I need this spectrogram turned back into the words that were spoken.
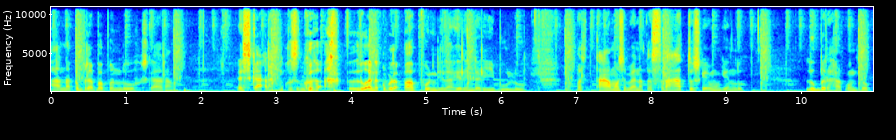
Anak keberapa pun lu sekarang. Eh sekarang maksud gue lu anak keberapa pun dilahirin dari ibu lu anak pertama sampai anak ke 100 kayak mungkin lu lu berhak untuk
